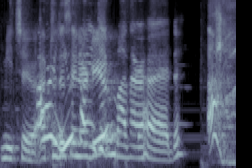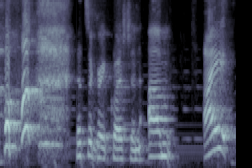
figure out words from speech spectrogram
Me too. How After this interview, motherhood. That's a great question. Um, I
